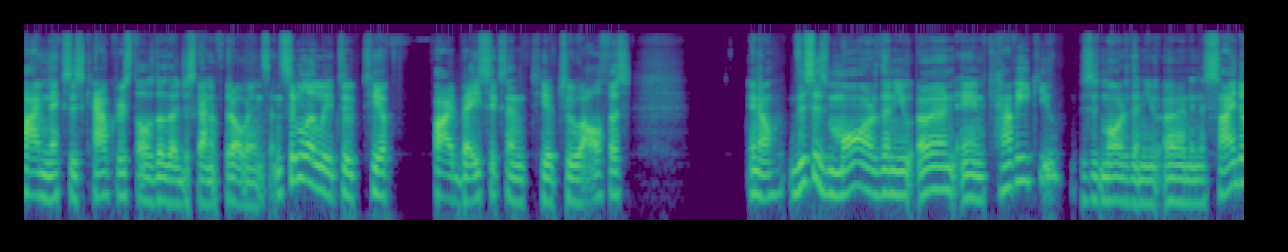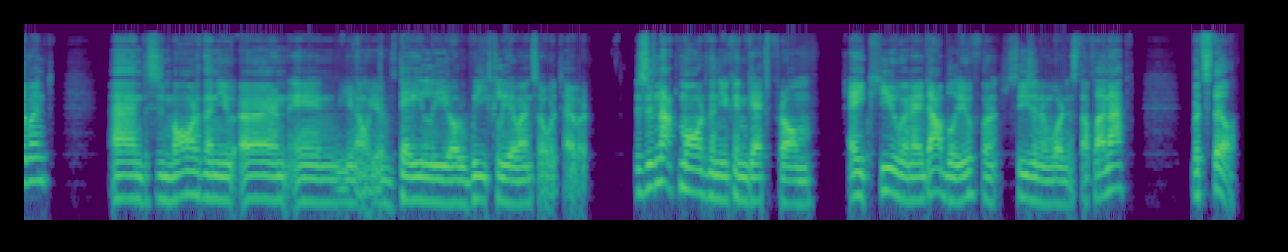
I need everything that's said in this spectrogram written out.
five nexus cav crystals those are just kind of throw-ins. And similarly to tier 5 basics and tier 2 alphas you know this is more than you earn in cav eq this is more than you earn in a side event and this is more than you earn in you know your daily or weekly events or whatever. This is not more than you can get from aq and aw for season reward and stuff like that. But still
